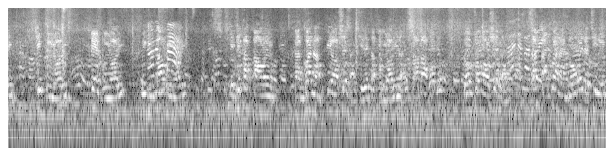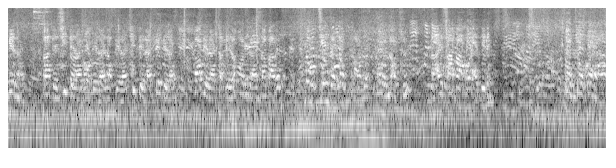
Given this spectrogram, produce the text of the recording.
你，七片你，八片你，几条九片你。而且较厚的，同款啊，比较少来一个十片哦，你来三百块的，拢总好少来，三百块来，挪威的金鱼面来，三碟、四碟来，五碟来，六碟来，七碟来，八碟来，九碟来，十碟拢我你来三百的，用煎的、用烤的都很好吃，来三百块来点，动作快啊！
